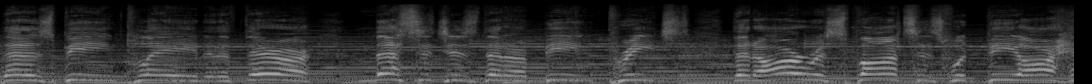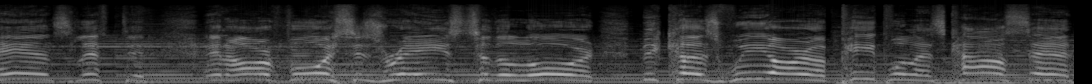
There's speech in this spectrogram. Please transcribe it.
that is being played, and if there are messages that are being preached, that our responses would be our hands lifted and our voices raised to the Lord because we are a people, as Kyle said,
